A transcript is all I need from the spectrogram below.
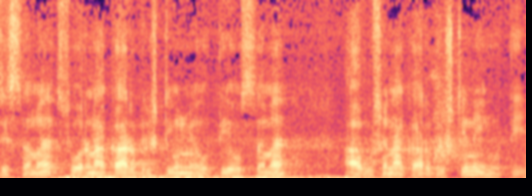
जिस समय स्वर्णाकार दृष्टि उनमें होती है, उस समय आभूषणाकार दृष्टि नहीं होती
